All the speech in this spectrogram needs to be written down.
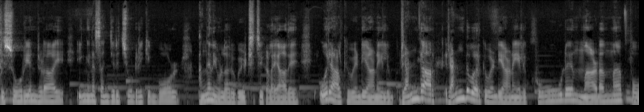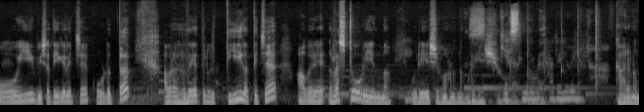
ഡിസോറിയന്റഡായി ഇങ്ങനെ സഞ്ചരിച്ചുകൊണ്ടിരിക്കുമ്പോൾ അങ്ങനെയുള്ളവർ ഉപേക്ഷിച്ച് കളയാതെ ഒരാൾക്ക് വേണ്ടിയാണെങ്കിലും രണ്ടാർക്ക് രണ്ട് പേർക്ക് വേണ്ടിയാണെങ്കിലും കൂടെ നടന്ന് പോയി വിശദീകരിച്ച് കൊടുത്ത് അവരുടെ ഹൃദയത്തിൽ ഒരു തീ കത്തിച്ച് അവരെ റെസ്റ്റോർ ചെയ്യുന്ന ഒരു യേശുവാണ് നമ്മുടെ യേശു Yes, Lord. Hallelujah. കാരണം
